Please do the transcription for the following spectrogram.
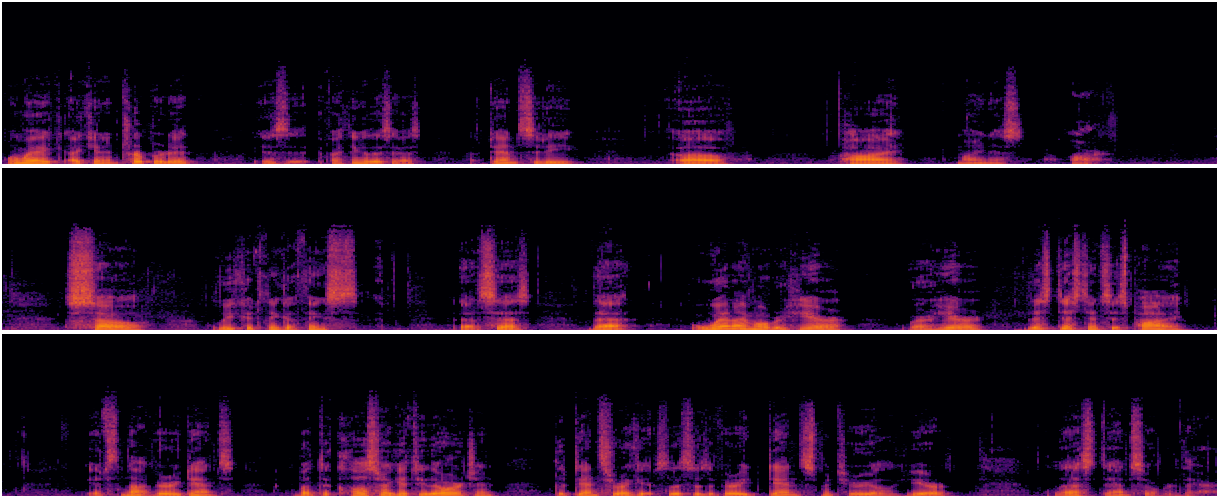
one way I, I can interpret it is that if I think of this as a density of pi minus r. So we could think of things that says that when I'm over here, where here, this distance is pi, it's not very dense. But the closer I get to the origin, the denser I get. So this is a very dense material here, less dense over there.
